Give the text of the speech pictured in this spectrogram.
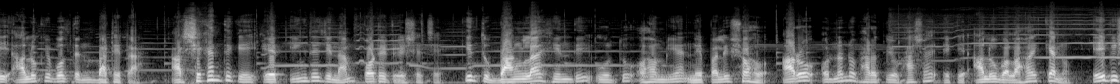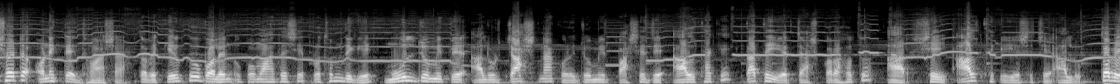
এই আলুকে বলতেন বাটেটা আর সেখান থেকে এর ইংরেজি নাম পটেটো এসেছে। কিন্তু বাংলা, হিন্দি, উর্দু, অহমিয়া, নেপালি সহ আরও অন্যান্য ভারতীয় ভাষায় একে আলু বলা হয় কেন? এই বিষয়টা অনেকটাই ধোঁয়াশা। তবে কেউ কেউ বলেন উপমহাদেশে প্রথম দিকে মূল জমিতে আলুর চাষ না করে জমির পাশে যে আল থাকে, তাতেই এর চাষ করা হতো আর সেই আল থেকেই এসেছে আলু। তবে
